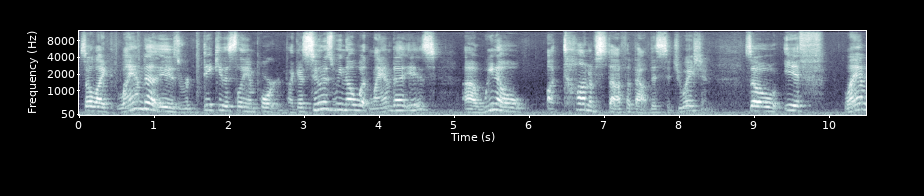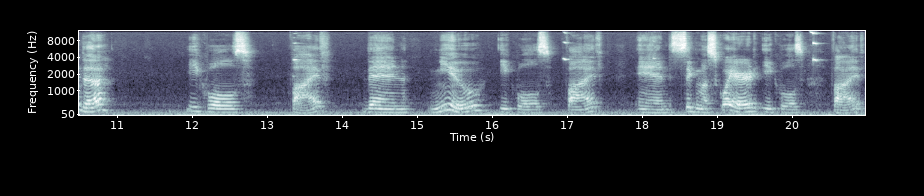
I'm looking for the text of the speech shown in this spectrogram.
So like lambda is ridiculously important. Like as soon as we know what lambda is, uh, we know a ton of stuff about this situation. So if lambda equals 5, then mu equals 5, and sigma squared equals 5,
